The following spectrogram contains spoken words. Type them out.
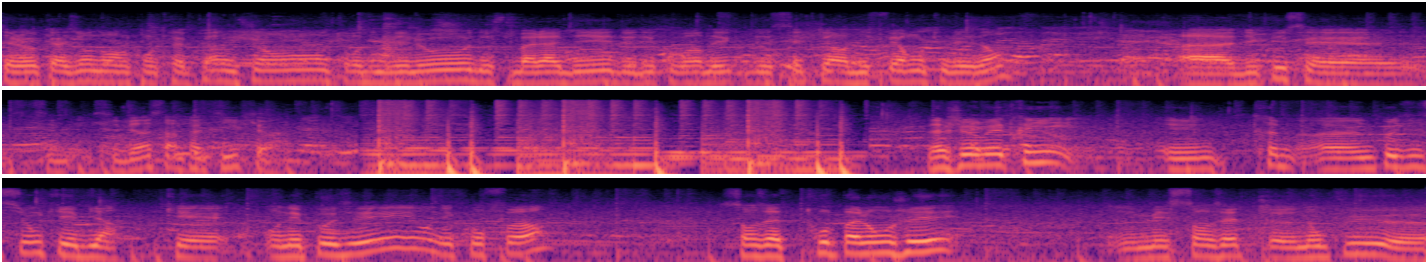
C'est l'occasion de rencontrer plein de gens autour du vélo, de se balader, de découvrir des, secteurs différents tous les ans. Du coup, c'est bien sympathique. La géométrie est une, position qui est bien. On est posé, on est confort, sans être trop allongé, mais sans être euh, non plus euh,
